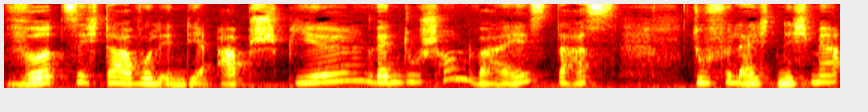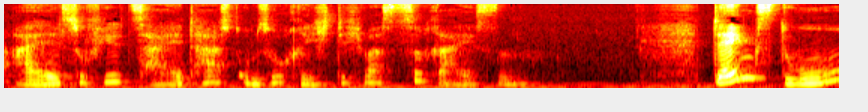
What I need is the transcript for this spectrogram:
wird sich da wohl in dir abspielen, wenn du schon weißt, dass du vielleicht nicht mehr allzu viel Zeit hast, um so richtig was zu reißen? Denkst du,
